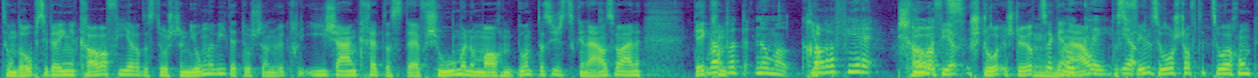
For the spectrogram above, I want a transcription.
zu unter Obst bringen, karaffieren, das tust du einen jungen Wein, den tust du dann wirklich einschenken, das darf schaumen und machen und tun, das ist jetzt genau so einer. Warte, warte, nochmal. Karaffieren, Karaffieren, Sturz. stu- stürzen, genau, Okay, dass ja. viel Sauerstoff dazukommt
